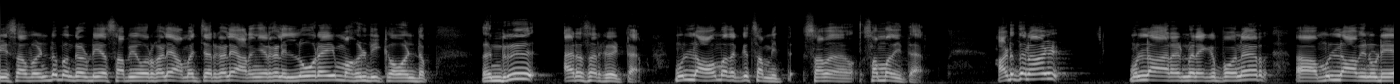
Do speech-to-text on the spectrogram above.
பேச வேண்டும். எங்களுடைய சபையோர்களை அமைச்சர்களை அறிஞர்கள் எல்லோரையும் மகிழ்விக்க வேண்டும் என்று அரசர் கேட்டார். முல்லாவும் அதற்கு சம்மித்த சம சம்மதித்தார். அடுத்த நாள் முல்லா அரண்மனைக்கு போனர். முல்லாவினுடைய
